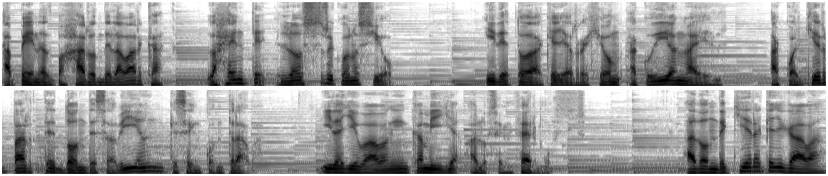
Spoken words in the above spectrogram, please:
Apenas bajaron de la barca, la gente los reconoció y de toda aquella región acudían a él, a cualquier parte donde sabían que se encontraba, y la llevaban en camilla a los enfermos. A donde quiera que llegaba,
